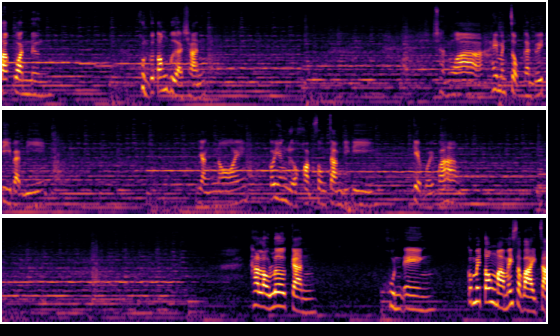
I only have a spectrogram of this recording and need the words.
สักวันหนึ่ง คุณก็ต้องเบื่อฉัน ฉันว่าให้มันจบกันด้วยดีแบบนี้ อย่างน้อยก็ยังเหลือความทรงจำดีๆ เก็บไว้บ้าง ถ้าเราเลิกกัน คุณเองก็ไม่ต้องมาไม่สบายใจ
